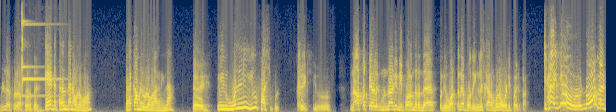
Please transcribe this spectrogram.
உள்ள போறது? கேட்ட திறந்தானே உள்ள போனோம்? திறக்காமலே உள்ள போலாங்கிறீங்களா? டேய் ஒன்லி யூ பாசிபிள் ஐயோ. நாப்பத்தேழுக்கு முன்னாடி நீ பிறந்திருந்த நீ ஒருத்தனே போதும். இங்கிலீஷ்காரன் பூரா ஓடி போயிருப்பான். ஐயோ நோ மேன்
